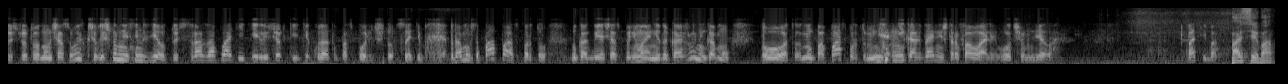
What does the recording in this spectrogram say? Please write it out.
то есть вот он сейчас выскочил, и что мне с ним сделать? То есть сразу оплатить или все-таки идти куда-то поспорить что-то с этим? Потому что по паспорту, ну, как бы я сейчас понимаю, не докажу никому, вот, ну, по паспорту меня никогда не штрафовали. Вот в чем дело. Спасибо. Спасибо.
